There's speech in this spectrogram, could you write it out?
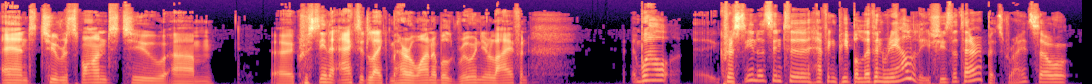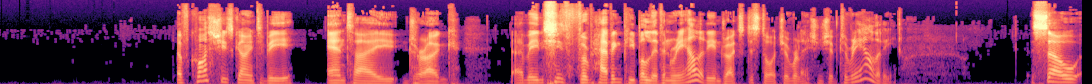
And to respond to um, uh, Christina acted like marijuana will ruin your life. And, well, Christina's into having people live in reality. She's a therapist, right? So of course she's going to be anti-drug. I mean, she's for having people live in reality, and drugs distort your relationship to reality. So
